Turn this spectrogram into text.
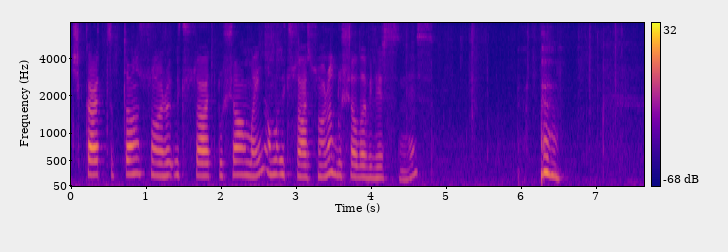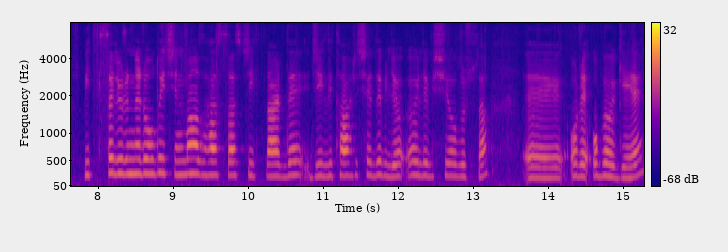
Çıkarttıktan sonra 3 saat duş almayın ama 3 saat sonra duş alabilirsiniz. Bitkisel ürünler olduğu için bazı hassas ciltlerde cildi tahriş edebiliyor. Öyle bir şey olursa e, oraya, o bölgeye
